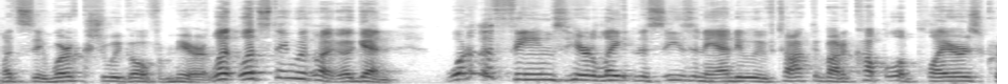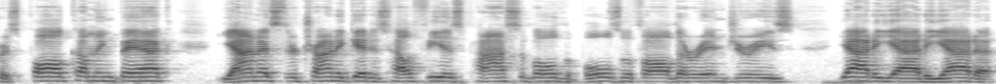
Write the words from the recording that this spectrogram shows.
let's see, where should we go from here? Let, let's stay with like again. One of the themes here late in the season, Andy, we've talked about a couple of players, Chris Paul coming back, Giannis, they're trying to get as healthy as possible, the Bulls with all their injuries, yada, yada, yada.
